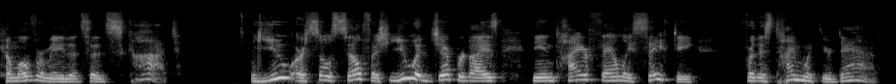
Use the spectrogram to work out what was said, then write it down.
come over me that said, Scott, you are so selfish. You would jeopardize the entire family's safety for this time with your dad.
